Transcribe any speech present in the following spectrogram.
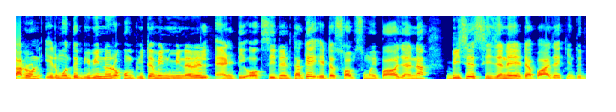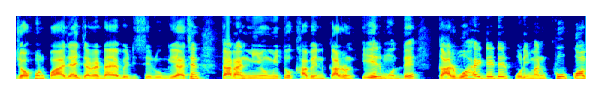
কারণ এর মধ্যে বিভিন্ন রকম ভিটামিন, মিনারেল অ্যান্টি অক্সিডেন্ট থাকে, এটা সব সময় পাওয়া যায় না। বিশেষ সিজনে এটা পাওয়া যায়, কিন্তু যখন পাওয়া যায়, যারা ডায়াবেটিসের রোগী আছেন, তারা নিয়মিত খাবেন। কারণ এর মধ্যে কার্বোহাইড্রেটের পরিমাণ খুব কম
